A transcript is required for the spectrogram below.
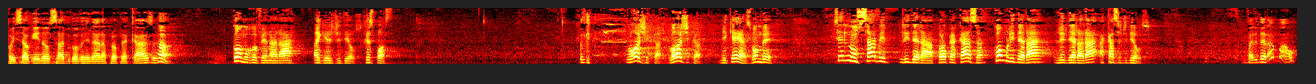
Pois se alguém não sabe governar a própria casa. Ah, como governará a igreja de Deus? Resposta. lógica, lógica. Miqueias, vamos ver. Se ele não sabe liderar a própria casa, como liderar, liderará a casa de Deus? Vai liderar mal.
